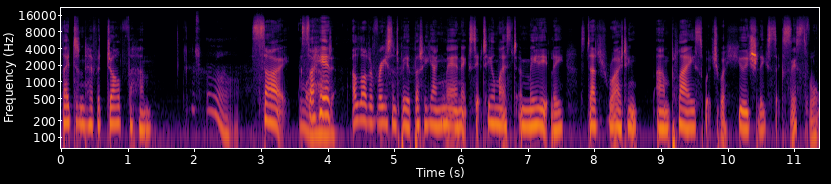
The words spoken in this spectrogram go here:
they didn't have a job for him. Oh. So, wow. so he had a lot of reason to be a bitter young man, except he almost immediately started writing um, plays which were hugely successful.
